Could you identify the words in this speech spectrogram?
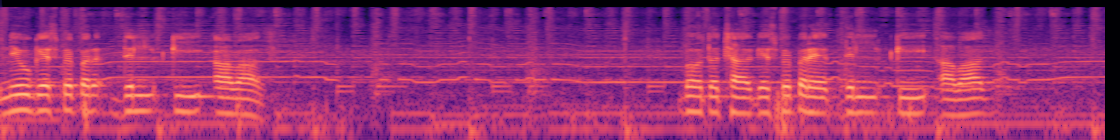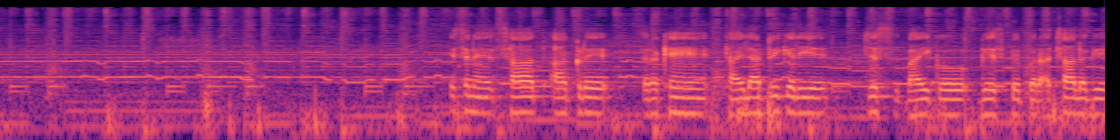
न्यू गैस पेपर, दिल की आवाज़। बहुत अच्छा गैस पेपर है, दिल की आवाज़। इसने सात आंकड़े रखे हैं थाई लॉटरी के लिए, जिस भाई को गैस पेपर अच्छा लगे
